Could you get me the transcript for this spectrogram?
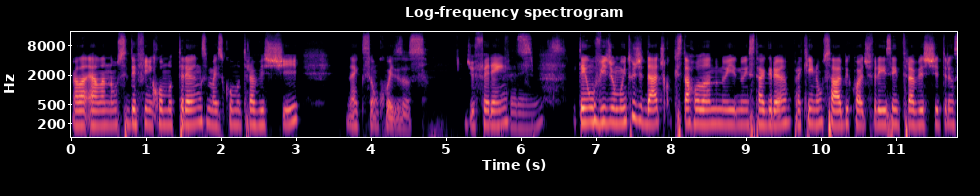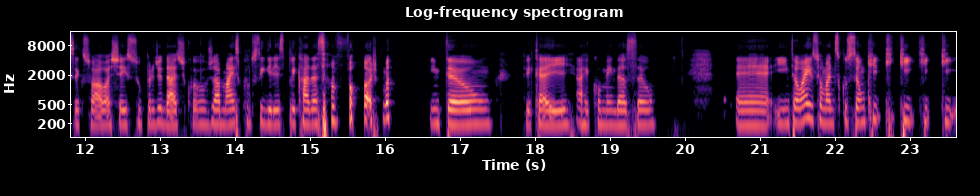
Ela, ela não se define como trans, mas como travesti, né? Que são coisas diferentes. diferentes. Tem um vídeo muito didático que está rolando no, no Instagram. Para quem não sabe qual a diferença entre travesti e transexual, achei super didático. Eu jamais conseguiria explicar dessa forma. Então, fica aí a recomendação é, então é isso, é uma discussão que, que, que, que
